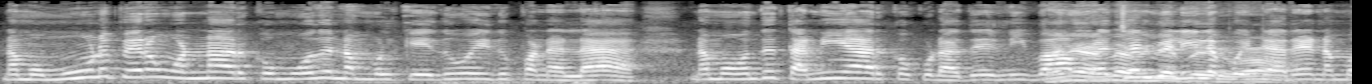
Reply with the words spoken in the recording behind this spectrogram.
நம்ம மூணு பேரும் ஒண்ணா இருக்கும் போது நம்மளுக்கு எதுவும் இது பண்ணலை. நம்ம வந்து தனியாக இருக்கக்கூடாது. நீ வா பிரஜன் வெளிய வெளியில் போயிட்டாரு. நம்ம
